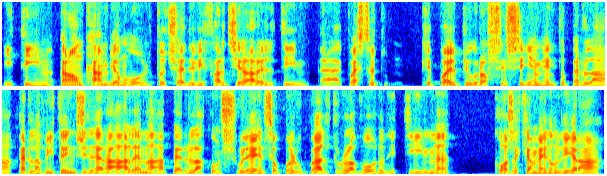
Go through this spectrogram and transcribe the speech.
i team, però non cambia molto, cioè devi far girare il team. Eh, questo è che poi è il più grosso insegnamento per la, per la vita in generale, ma per la consulenza o qualunque altro lavoro di team, cosa che a me non era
